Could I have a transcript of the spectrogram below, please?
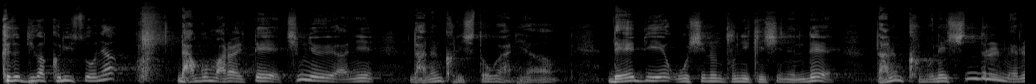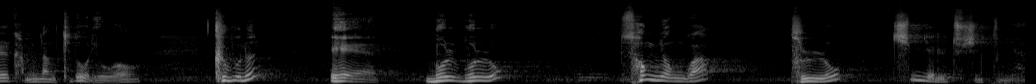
그래서 네가 그리스도냐? 라고 말할 때 침례 요한이 나는 그리스도가 아니야. 내 뒤에 오시는 분이 계시는데 나는 그분의 신들매를 감당키도 어려워. 그분은 예, 뭘 뭘로 성령과 불로 침례를 주실 분이야.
